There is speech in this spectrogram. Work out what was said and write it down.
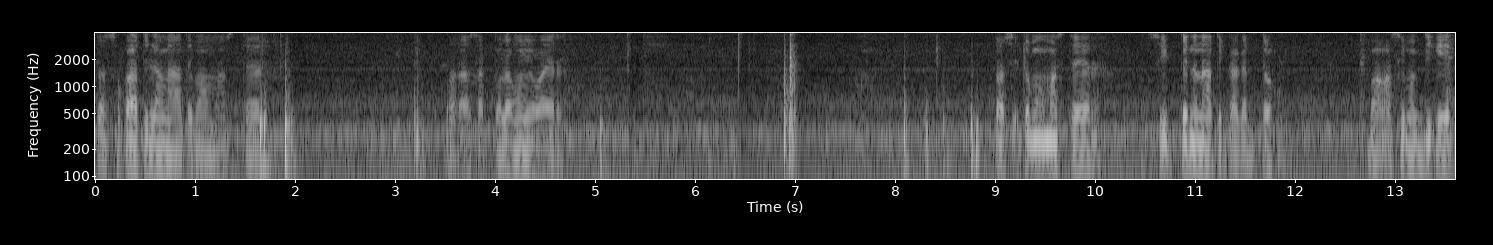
Tapos sukatin lang natin mga master para sakto lang yung wire. Tapos ito mga master, safety na natin kagad to. Baka kasi magdikit.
